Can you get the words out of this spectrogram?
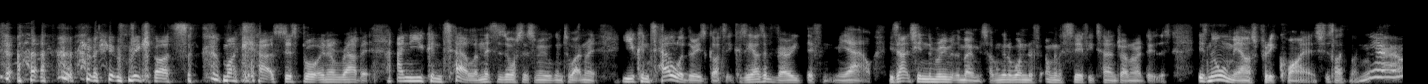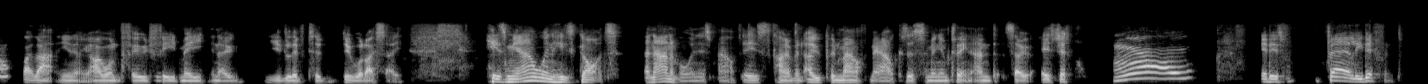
because my cat's just brought in a rabbit. And you can tell, and this is also something we're going to talk about in a minute, you can tell whether he's got it because he has a very different meow. He's actually in the room at the moment. So I'm going to wonder if I'm going to see if he turns around when I do this. His normal meow is pretty quiet. It's just like meow, like that. You know, I want food, mm. feed me. You know, you live to do what I say. His meow when he's got an animal in his mouth is kind of an open mouth meow because there's something in between. And so it's just meow it is fairly different.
